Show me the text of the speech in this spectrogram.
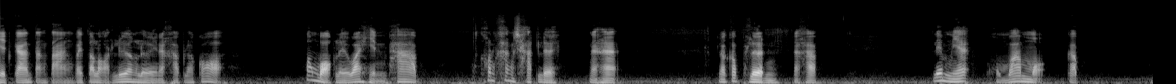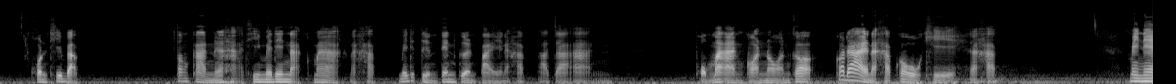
เหตุการณ์ต่างๆ ไปตลอดเรื่องเลยนะครับ แล้วก็ต้องบอกเลยว่าเห็นภาพค่อนข้างชัดเลยนะฮะแล้วก็เพลินนะครับ เล่มนี้ผมว่าเหมาะกับคนที่แบบต้องการเนื้อหาที่ไม่ได้หนักมากนะครับ ไม่ได้ตื่นเต้นเกินไปนะครับ อาจจะอ่าน ผมมาอ่านก่อนนอนก็ก็ได้นะครับ ก็โอเคนะครับ ไม่แน่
